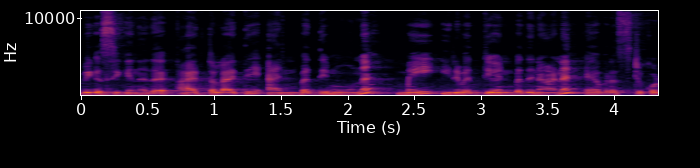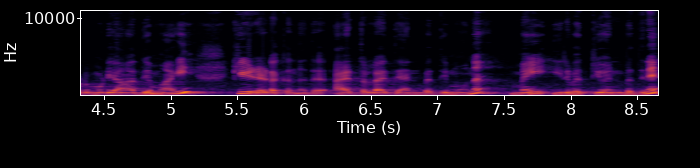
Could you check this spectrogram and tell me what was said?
വികസിക്കുന്നത്. ആയിരത്തി തൊള്ളായിരത്തി അൻപത്തി മൂന്ന് മെയ് ഇരുപത്തി ഒൻപതിനാണ് എവറസ്റ്റ് കൊടുമുടി ആദ്യമായി കീഴടക്കുന്നത്. ആയിരത്തി തൊള്ളായിരത്തി അൻപത്തി മൂന്ന് മെയ് ഇരുപത്തി ഒൻപതിന്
